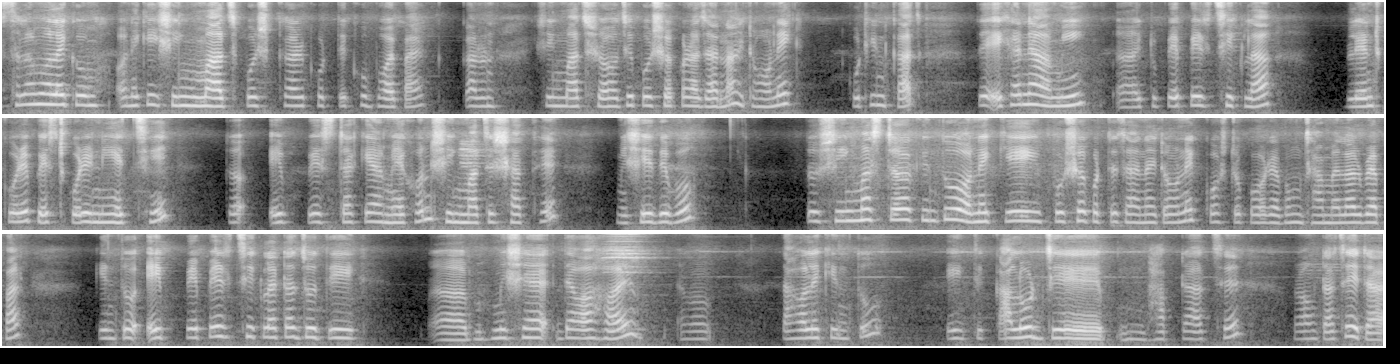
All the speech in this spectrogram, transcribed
আসসালামু আলাইকুম। অনেকেই শিং মাছ পরিষ্কার করতে খুব ভয় পায়, কারণ শিং মাছ সহজে পরিষ্কার করা যায় না, এটা অনেক কঠিন কাজ। তো এখানে আমি একটু পেঁপের ছিকলা ব্লেন্ড করে, পেস্ট করে নিয়েছি। তো এই পেস্টটাকে আমি এখন শিং মাছের সাথে মিশিয়ে দেব। তো শিং মাছটা কিন্তু অনেকেই পরিষ্কার করতে চায় না, এটা অনেক কষ্টকর এবং ঝামেলার ব্যাপার। কিন্তু এই পেঁপের ছিকলাটা যদি মিশে দেওয়া হয় তাহলে কিন্তু এই যে কালোর যে ভাবটা আছে রঙটা আছে, এটা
